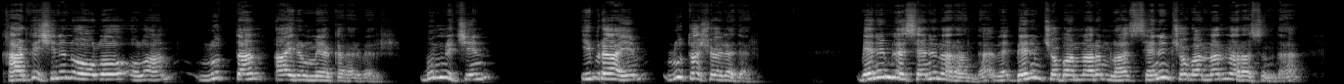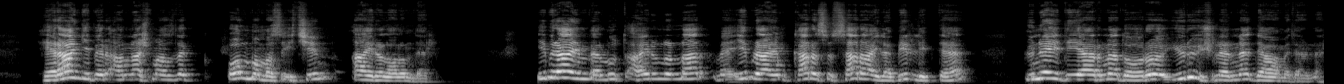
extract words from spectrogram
kardeşinin oğlu olan Lut'tan ayrılmaya karar verir. Bunun için İbrahim Lut'a şöyle der. Benimle senin aranda ve benim çobanlarımla senin çobanların arasında herhangi bir anlaşmazlık olmaması için ayrılalım der. İbrahim ve Lut ayrılırlar ve İbrahim karısı Sara ile birlikte güney diyarına doğru yürüyüşlerine devam ederler.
